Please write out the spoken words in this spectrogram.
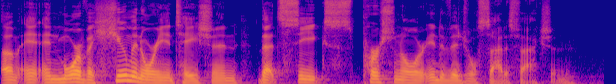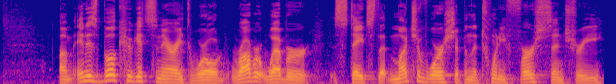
um, and, and, more of a human orientation that seeks personal or individual satisfaction. Um, in his book, Who Gets to Narrate the World, Robert Webber states that much of worship in the 21st century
